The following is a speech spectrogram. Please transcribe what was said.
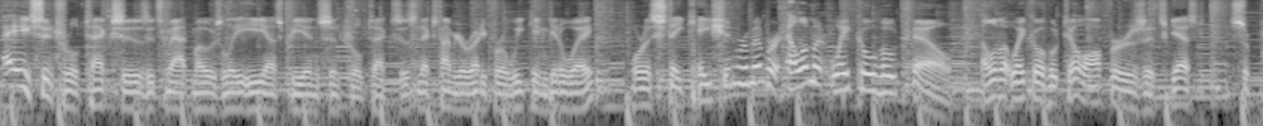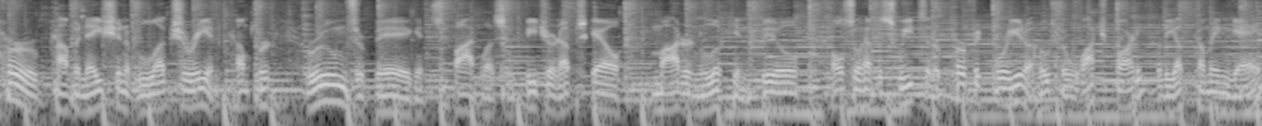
Hey, Central Texas. It's Matt Mosley, ESPN Central Texas. Next time you're ready for a weekend getaway or a staycation, remember Element Waco Hotel. Element Waco Hotel offers its guests superb combination of luxury and comfort. Rooms are big and spotless and feature an upscale, modern look and feel. Also have the suites that are perfect for you to host a watch party for the upcoming game.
